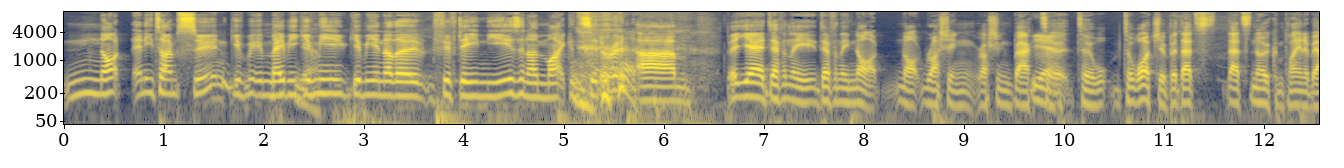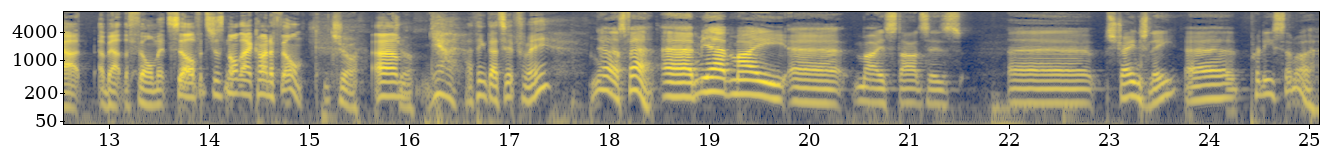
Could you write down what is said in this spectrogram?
Not anytime soon. Give me maybe give Yeah. me give me another fifteen years, and I might consider it. um, but yeah, definitely, definitely not not rushing rushing back Yeah. to, to to watch it. But that's that's no complaint about about the film itself. It's just not that kind of film. Sure. Um, sure. Yeah, I think that's it for me. Yeah, that's fair. Um, yeah, my uh, my stance is uh, strangely uh, pretty similar,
